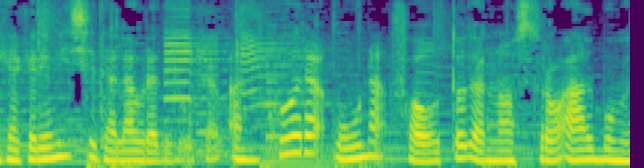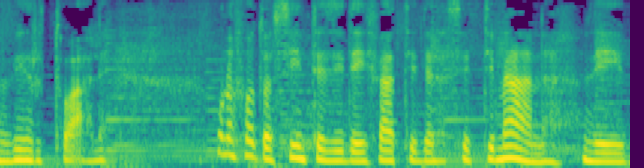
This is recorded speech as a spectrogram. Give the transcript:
Domenica cari amici da Laura De Luca. Ancora una foto dal nostro album virtuale. Una foto a sintesi dei fatti della settimana, dei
